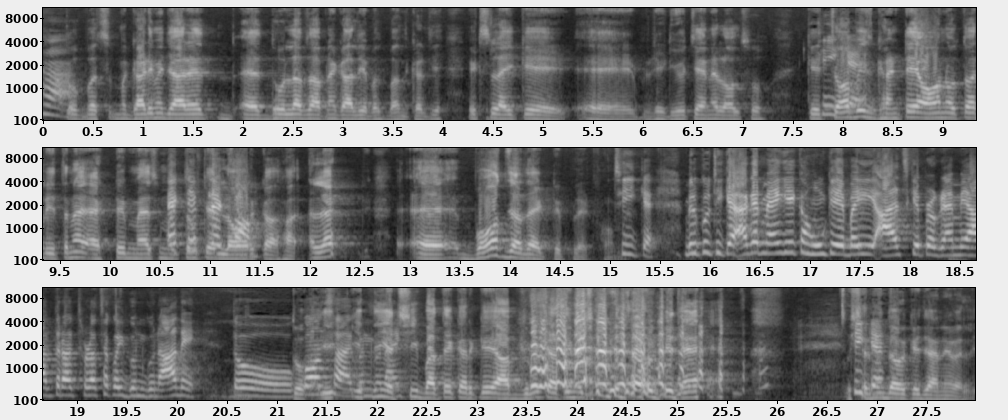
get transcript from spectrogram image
ہاں۔ تو بس گاڑی میں جا رہے دو لفظ آپ نے گا لیے بس بند کر دیے it's like a radio channel also کہ۔ چوبیس گھنٹے آن ہوتا اور اتنا ایکٹیو میں سمجھتا ہوں کہ۔ لاہور کا ہاں بہت زیادہ ایکٹیو پلیٹ فارم ٹھیک ہے بالکل ٹھیک ہے اگر میں یہ کہوں کہ بھائی آج کے پروگرام میں آپ ذرا تھوڑا سا کوئی گنگنا دیں تو کون سا اتنی اچھی باتیں کر کے آپ ضرور چاہتے ہیں کے جائیں۔ شرمندہ ہو کے جانے والی۔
